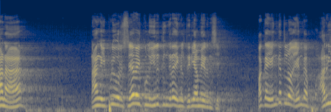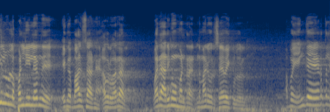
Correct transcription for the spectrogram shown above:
ஆனால் நாங்கள் இப்படி ஒரு சேவைக்குழு இருக்குங்கிறது எங்களுக்கு தெரியாமல் இருந்துச்சு. பக்கம் எங்கத்தில் எங்கள் அருகில் உள்ள பள்ளியிலேருந்து எங்கள் பாதுஷானே அவர் வர்றார். வர அறிமுகம் பண்ணுறார் இந்த மாதிரி ஒரு சேவைக்குழு இருக்குது அப்போ எங்கள் இடத்துல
